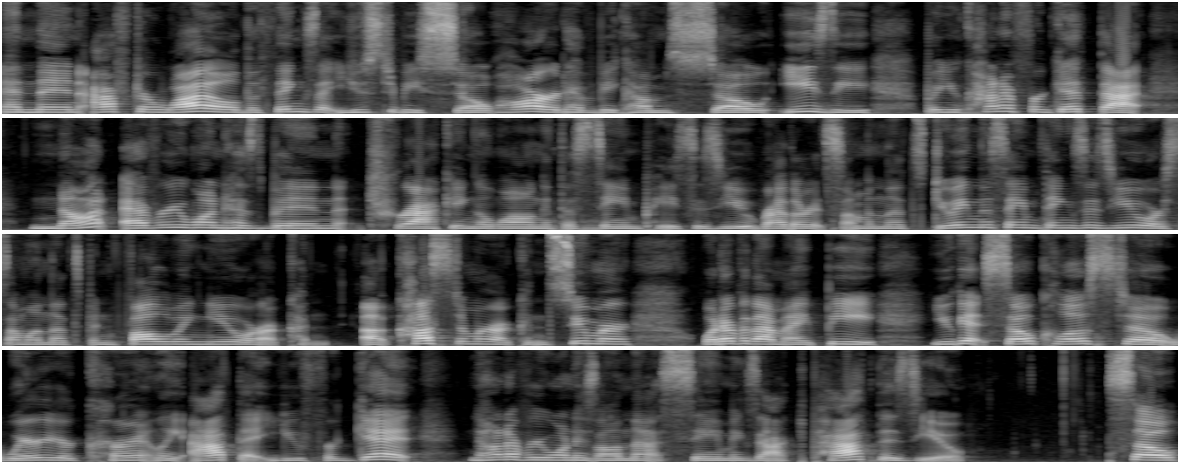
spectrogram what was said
And then after a while, the things that used to be so hard have become so easy, but you kind of forget that not everyone has been tracking along at the same pace as you, whether it's someone that's doing the same things as you, or someone that's been following you, or a, con- a customer, a consumer, whatever that might be. You get so close to where you're currently at that you forget not everyone is on that same exact path as you. So,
